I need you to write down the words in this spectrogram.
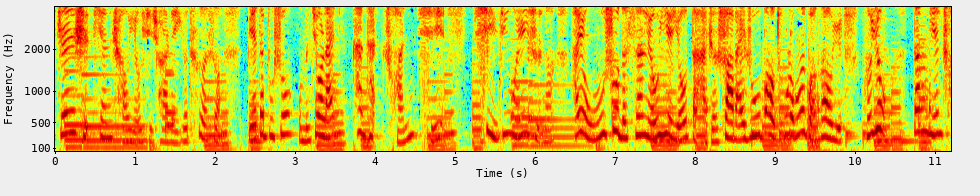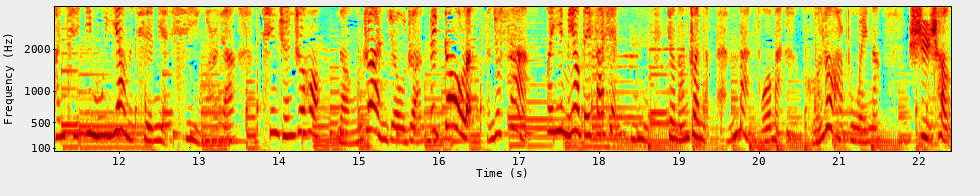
真是天朝游戏圈的一个特色。别的不说，我们就来看看传奇。迄今为止呢，还有无数的三流夜游打着刷白猪、爆屠龙的广告语，和用当年传奇一模一样的界面吸引玩家。侵权之后能赚就赚，被告了咱就散。万一没有被发现，嗯，就能赚得盆满钵满，何乐而不为呢？市场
